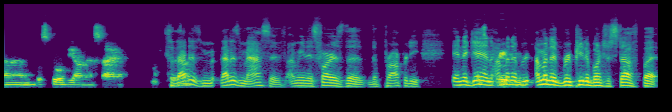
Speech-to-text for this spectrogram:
um, the school will be on this side. So that is that is massive. I mean, as far as the the property, and again, I'm gonna I'm gonna repeat a bunch of stuff, but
